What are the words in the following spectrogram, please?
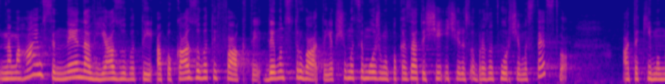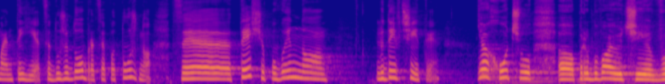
намагаємося не нав'язувати, а показувати факти, демонструвати. Якщо ми це можемо показати ще і через образотворче мистецтво, а такі моменти є, це дуже добре, це потужно, це те, що повинно людей вчити. Я хочу, е, перебуваючи в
